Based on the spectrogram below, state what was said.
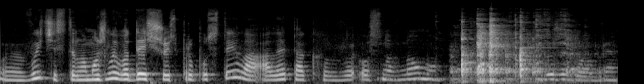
Вичистила, можливо, десь щось пропустила, але так в основному дуже добре.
